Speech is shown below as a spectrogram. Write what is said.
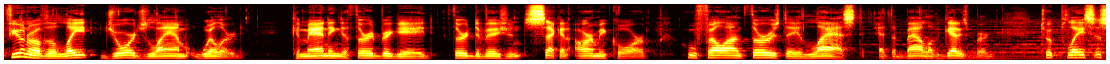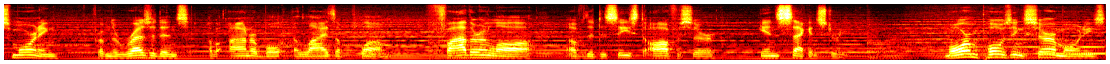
funeral of the late George Lamb Willard, commanding the 3rd Brigade, 3rd Division, 2nd Army Corps, who fell on Thursday last at the Battle of Gettysburg, took place this morning from the residence of Honorable Elias Plum, father in law of the deceased officer in 2nd Street. More imposing ceremonies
